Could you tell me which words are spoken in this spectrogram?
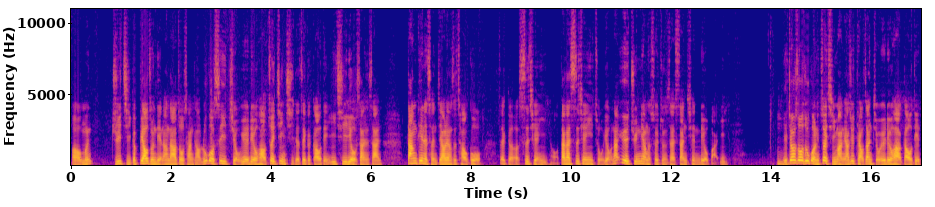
呃，我们举几个标准点让大家做参考。如果是以九月六号最近期的这个高点一七六三三，当天的成交量是超过这个四千亿哦，大概四千亿左右。那月均量的水准是在三千六百亿。也就是说，如果你最起码你要去挑战九月六号的高点，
